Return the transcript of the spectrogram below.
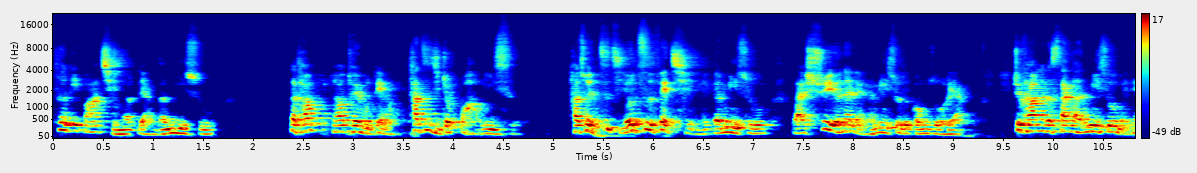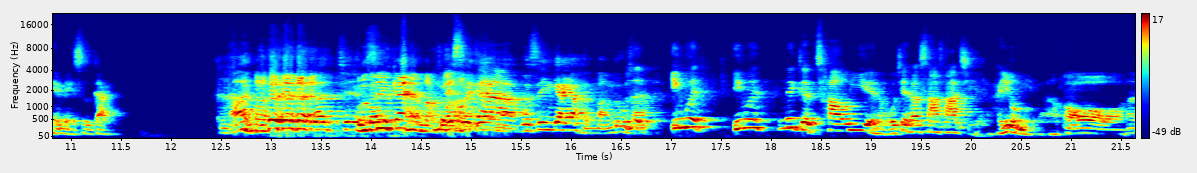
特地帮他请了两个秘书，那他他推不掉，他自己就不好意思，他所以自己又自费请了一个秘书来 share 那两个秘书的工作量，就看那个三个秘书每天没事干。啊，不是应该很忙怎么吗？会这样啊？不是应该要很忙碌不是？因为因为那个超越啊，我记得他莎莎姐很有名啊，哦，嗯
